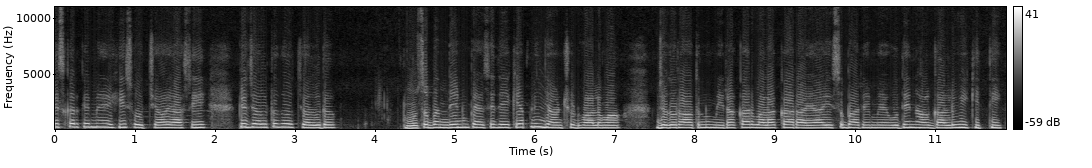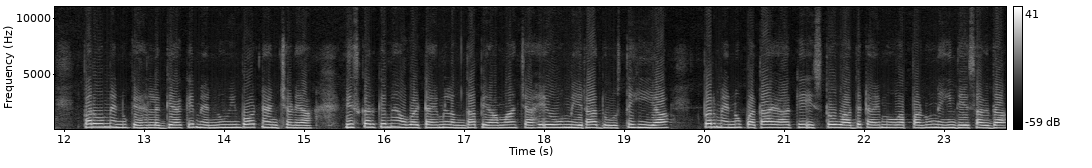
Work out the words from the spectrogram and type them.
ਇਸ ਕਰਕੇ ਮੈਂ ਇਹੀ ਸੋਚਿਆ ਹੋਇਆ ਸੀ ਕਿ ਜਲਦ ਤੋਂ ਜਲਦ ਉਸ ਬੰਦੇ ਨੂੰ ਪੈਸੇ ਦੇ ਕੇ ਆਪਣੀ ਜਾਨ ਛੁਡਵਾ ਲਵਾਂ। ਜਦੋਂ ਰਾਤ ਨੂੰ ਮੇਰਾ ਘਰ ਵਾਲਾ ਘਰ ਆਇਆ, ਇਸ ਬਾਰੇ ਮੈਂ ਉਹਦੇ ਨਾਲ ਗੱਲ ਵੀ ਕੀਤੀ, ਪਰ ਉਹ ਮੈਨੂੰ ਕਹਿਣ ਲੱਗਿਆ ਕਿ ਮੈਨੂੰ ਵੀ ਬਹੁਤ ਟੈਨਸ਼ਨ ਆ। ਇਸ ਕਰਕੇ ਮੈਂ ਓਵਰ ਟਾਈਮ ਲੰਦਾ ਪਿਆ ਵਾਂ, ਚਾਹੇ ਉਹ ਮੇਰਾ ਦੋਸਤ ਹੀ ਆ, ਪਰ ਮੈਨੂੰ ਪਤਾ ਆ ਕਿ ਇਸ ਤੋਂ ਵੱਧ ਟਾਈਮ ਉਹ ਆਪਾਂ ਨੂੰ ਨਹੀਂ ਦੇ ਸਕਦਾ।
